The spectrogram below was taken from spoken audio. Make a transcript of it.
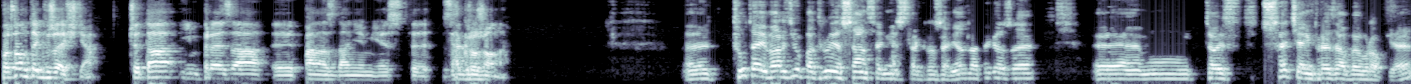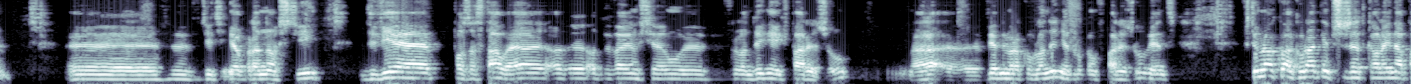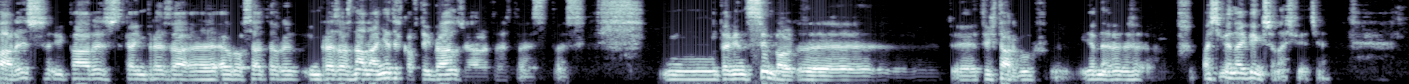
Początek września. Czy ta impreza y, Pana zdaniem jest y, zagrożona? E, tutaj bardziej upatruję szansę niż zagrożenia, dlatego że to jest trzecia impreza w Europie e, w dziedzinie obronności. Dwie pozostałe odbywają się w Londynie i w Paryżu. W jednym roku w Londynie, drugą w Paryżu, więc w tym roku akurat nie przyszedł kolej na Paryż i paryska impreza e, Eurosat, impreza znana nie tylko w tej branży, ale to jest, to jest, to jest mm, pewien symbol e, tych targów, jedne, właściwie największe na świecie.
